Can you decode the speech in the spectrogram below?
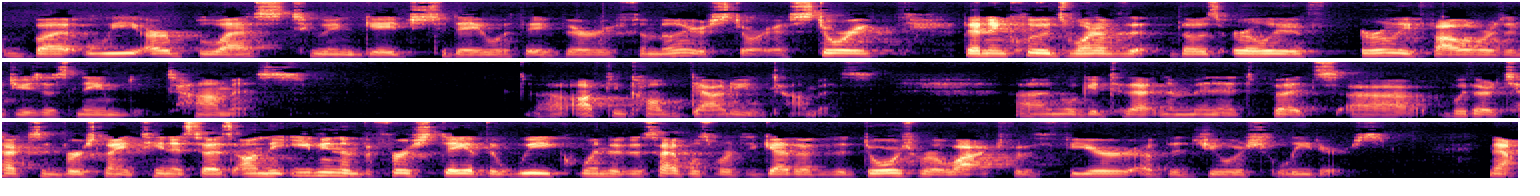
but we are blessed to engage today with a very familiar story, a story that includes one of the, those early, early followers of Jesus named Thomas, uh, often called Doubting Thomas. Uh, and we'll get to that in a minute. But uh, with our text in verse 19, it says, On the evening of the first day of the week, when the disciples were together, the doors were locked for the fear of the Jewish leaders. Now,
